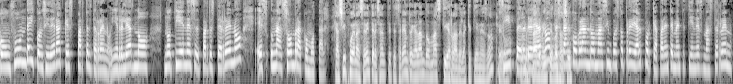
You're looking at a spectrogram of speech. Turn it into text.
confunde y considera que es parte del terreno y en realidad no, no tienes parte del terreno, es una sombra como tal. Que así fuera, sería interesante, te estarían regalando más tierra de la que tienes, ¿no? sí, pero en realidad no, te están cobrando más impuesto predial porque aparentemente tienes más terreno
